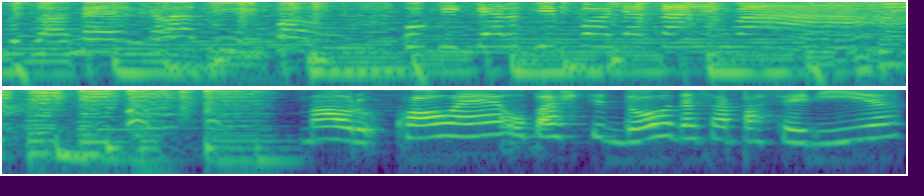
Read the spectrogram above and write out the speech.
América Latina e pó. O que quero que pode essa língua? Mauro, qual é o bastidor dessa parceria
